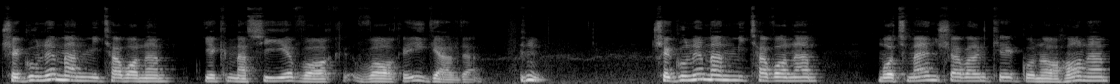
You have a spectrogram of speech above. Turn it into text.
چگونه من می‌توانم یک مسیح واقعی گردم؟ چگونه من می‌توانم مطمئن شوم که گناهانم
